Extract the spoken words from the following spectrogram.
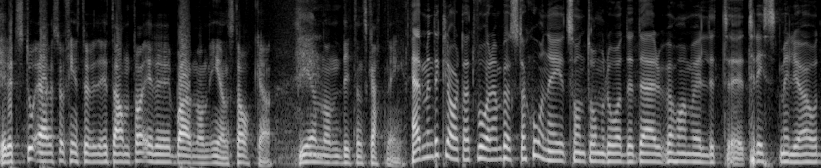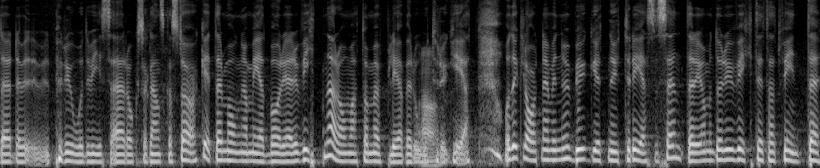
Är det ett stort, alltså finns det ett antal, är det bara någon enstaka? Ge någon liten skattning. Ja, men det är klart att vår busstation är ju ett sådant område där vi har en väldigt eh, trist miljö och där det periodvis är också ganska stökigt. Där många medborgare vittnar om att de upplever Ja. otrygghet. Och det är klart, när vi nu bygger ett nytt resecenter, ja men då är det ju viktigt att vi inte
